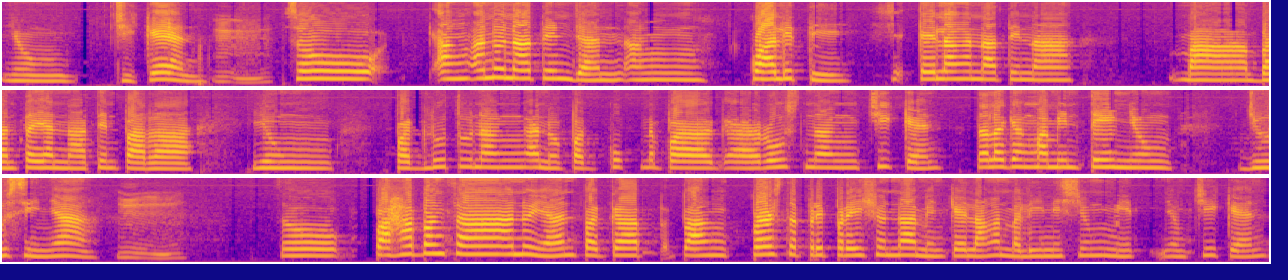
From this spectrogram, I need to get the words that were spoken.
yung chicken. Mm-hmm. So, ang ano natin dyan, ang quality, kailangan natin na mabantayan natin para yung pagluto ng ano pag-cook na pag uh, roast ng chicken talagang ma-maintain yung juicy niya. Mm-hmm. So, pahabang sa ano yan, pagka pang first na preparation namin, kailangan malinis yung meat, yung chicken.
